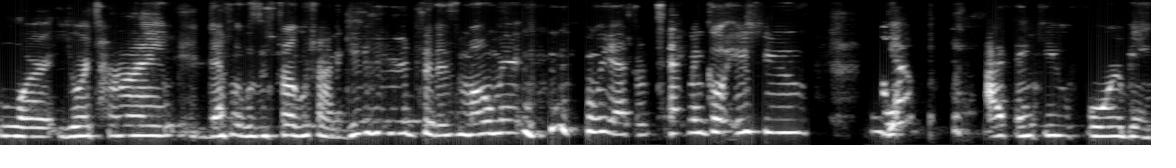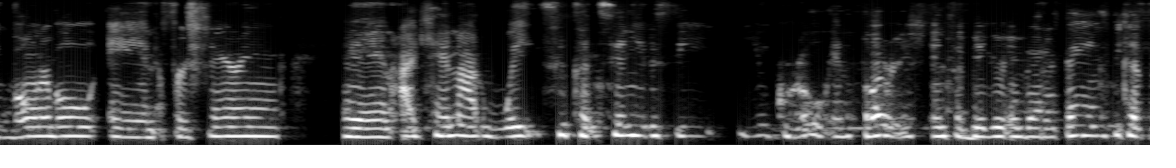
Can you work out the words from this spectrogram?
for your time. It definitely was a struggle trying to get here to this moment. we had some technical issues. Yep. I thank you for being vulnerable and for sharing. And I cannot wait to continue to see you grow and flourish into bigger and better things because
